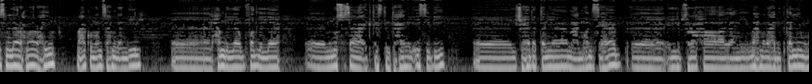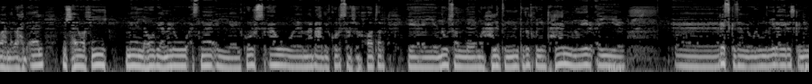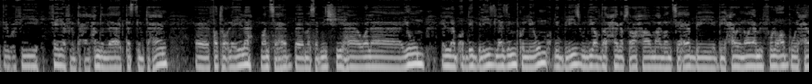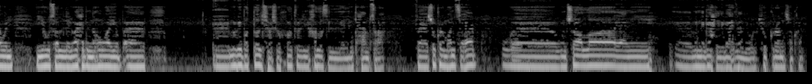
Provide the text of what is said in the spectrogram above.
بسم الله الرحمن الرحيم. معاكم المهندس أحمد قنديل آه الحمد لله وبفضل الله آه من نص ساعة اجتزت امتحان ال ACP الشهادة التانية مع المهندس إيهاب. آه اللي بصراحة يعني مهما الواحد يتكلم ومهما الواحد قال مش هيوفيه من اللي هو بيعمله أثناء الكورس أو ما بعد الكورس عشان خاطر نوصل لمرحلة إن أنت تدخل الامتحان من غير أي risk زي ما بيقولوا من غير أي risk إن أنت يبقى في failure في الامتحان. الحمد لله اجتزت الامتحان فترة قليلة مهندس ايهاب ما سابنيش فيها ولا يوم إلا ب update please لازم كل يوم update please ودي أفضل حاجة بصراحة مع المهندس ايهاب بيحاول إن هو يعمل follow up ويحاول يوصل للواحد إن هو يبقى ما بيبطلش عشان خاطر يخلص الامتحان بسرعة. فشكرا مهندس ايهاب شاء الله يعني من نجاح لنجاح زي ما بيقولوا. شكرا شكرا.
